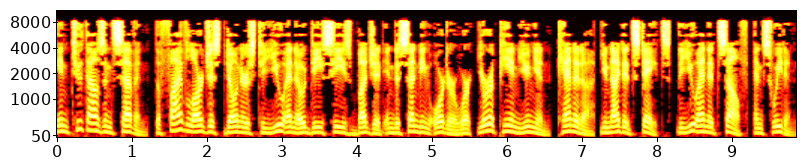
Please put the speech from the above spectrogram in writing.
In 2007, the five largest donors to UNODC's budget in descending order were, European Union, Canada, United States, the UN itself, and Sweden.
